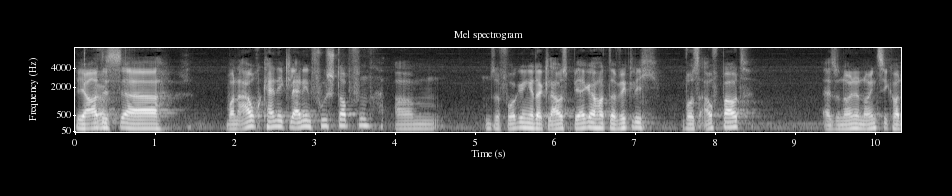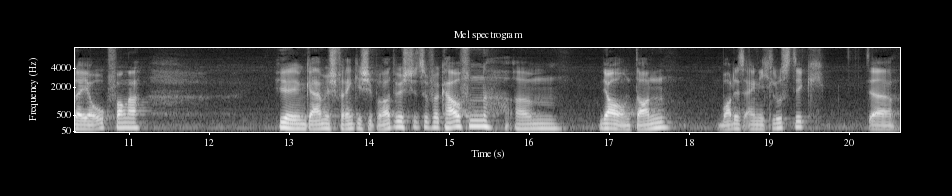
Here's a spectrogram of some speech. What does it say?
Ja, das äh, waren auch keine kleinen Fußstapfen. Ähm, unser Vorgänger, der Klaus Berger, hat da wirklich was aufgebaut. Also 99 hat er ja angefangen, hier im Garmisch fränkische Bratwürste zu verkaufen. Ähm, ja, und dann war das eigentlich lustig. Der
